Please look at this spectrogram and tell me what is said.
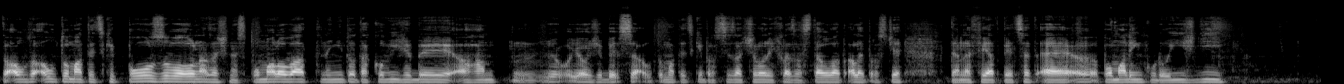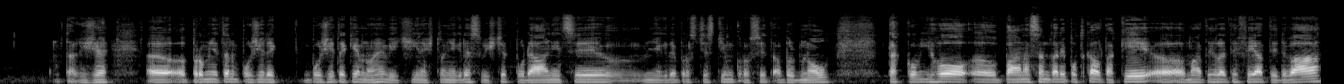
to auto automaticky pozvolna začne zpomalovat, není to takový, že by, aha, jo, že by se automaticky prostě začalo rychle zastavovat, ale prostě tenhle Fiat 500e eh, pomalinku dojíždí, takže eh, pro mě ten požitek, požitek je mnohem větší, než to někde svištět po dálnici, někde prostě s tím krosit a blbnout. Takovýho eh, pána jsem tady potkal taky, eh, má tyhle ty Fiaty 2,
